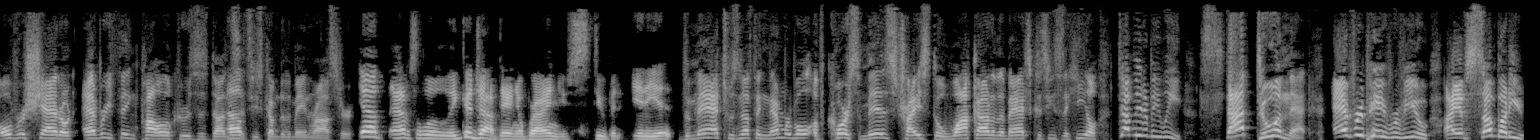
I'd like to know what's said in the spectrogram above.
overshadowed everything Apollo Crews has done Yep. since he's come to the main roster. Yep, absolutely. Good job, Daniel Bryan. You stupid idiot. The match was nothing memorable. Of course, Miz tries to walk out of the match because he's the heel. WWE, stop doing that. Every pay per view, I have somebody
